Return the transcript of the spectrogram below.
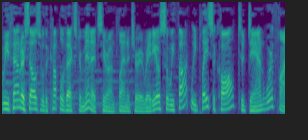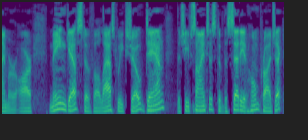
We found ourselves with a couple of extra minutes here on Planetary Radio, so we thought we'd place a call to Dan Werthimer, our main guest of uh, last week's show. Dan, the chief scientist of the SETI at Home project,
